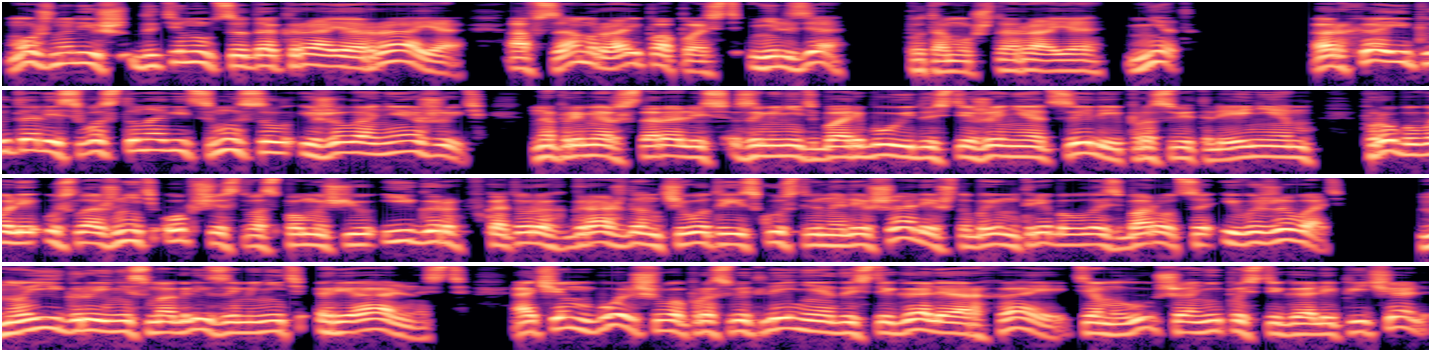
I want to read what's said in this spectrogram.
Можно лишь дотянуться до края рая, а в сам рай попасть нельзя, потому что рая нет. Архаи пытались восстановить смысл и желание жить, например, старались заменить борьбу и достижение целей просветлением, пробовали усложнить общество с помощью игр, в которых граждан чего-то искусственно лишали, чтобы им требовалось бороться и выживать. Но игры не смогли заменить реальность, а чем большего просветления достигали архаи, тем лучше они постигали печаль.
